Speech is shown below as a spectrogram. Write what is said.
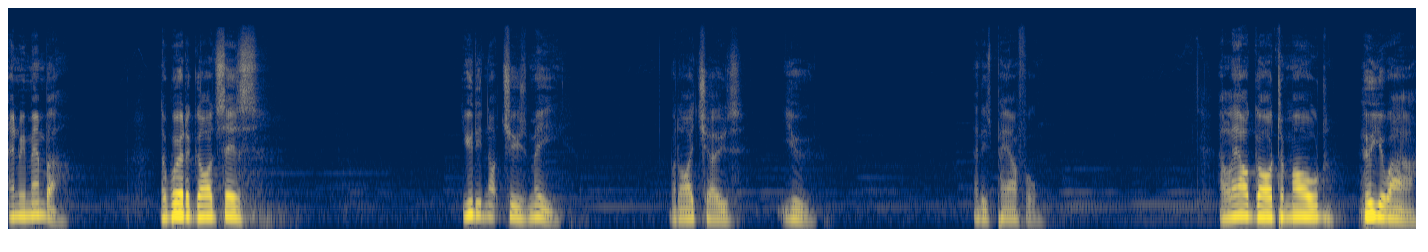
And remember, the Word of God says, You did not choose me, but I chose you. That is powerful. Allow God to mold who you are,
